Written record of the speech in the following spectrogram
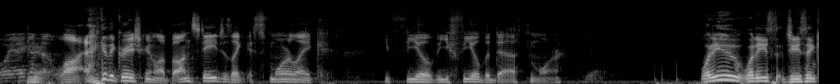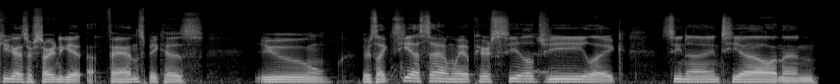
Oh yeah, I got that a lot. I get the gray screen a lot, but on stage is like it's more like you feel you feel the death more. Yeah. What do you what do you th- do you think you guys are starting to get uh, fans because you there's like TSM way up here CLG like C9 TL and then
